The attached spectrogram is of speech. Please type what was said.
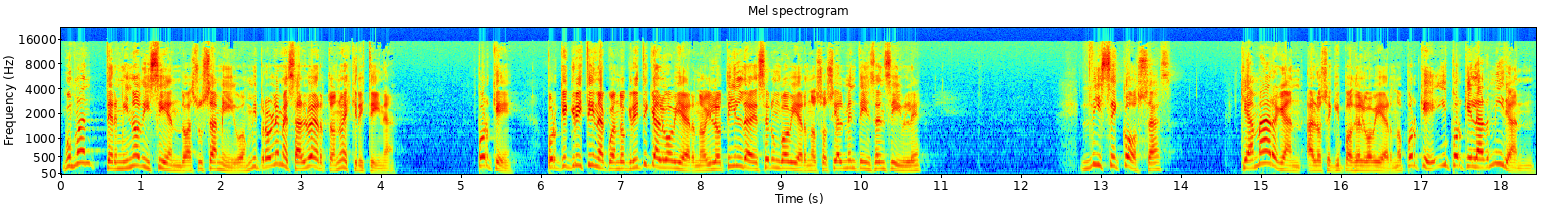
Guzmán terminó diciendo a sus amigos, mi problema es Alberto, no es Cristina. ¿Por qué? Porque Cristina cuando critica al gobierno y lo tilda de ser un gobierno socialmente insensible, dice cosas que amargan a los equipos del gobierno. ¿Por qué? Y porque la admiran.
